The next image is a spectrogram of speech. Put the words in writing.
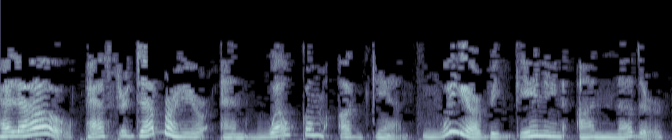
Hello, Pastor Deborah here, and welcome again. We are beginning another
